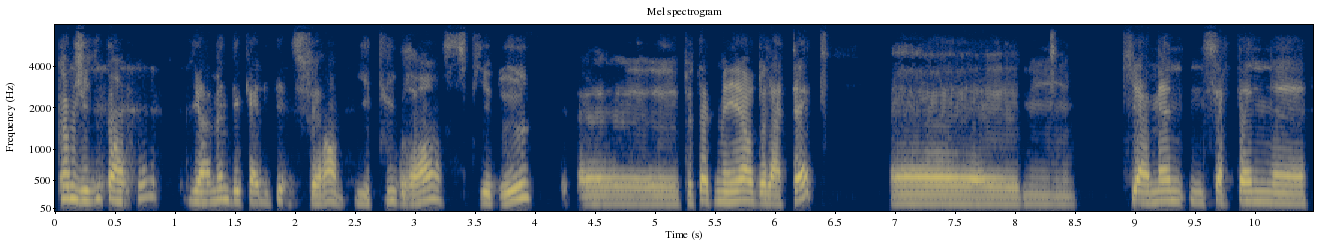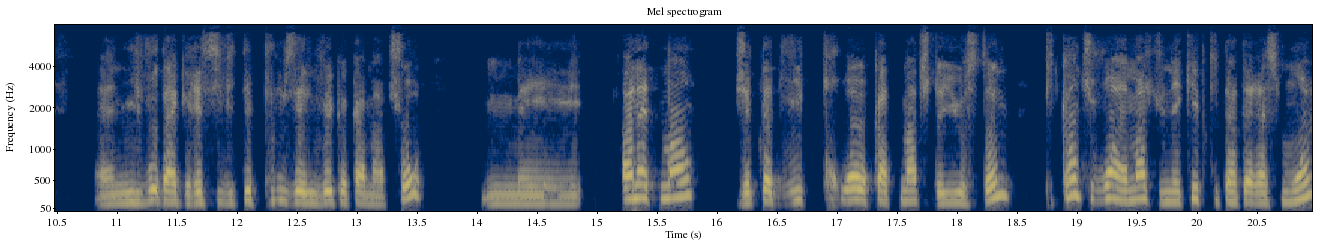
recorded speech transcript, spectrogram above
comme j'ai dit tantôt, il amène des qualités différentes. Il est plus grand, 6 pieds 2, euh, peut-être meilleur de la tête, euh, qui amène une certaine un niveau d'agressivité plus élevé que Camacho. Mais honnêtement, j'ai peut-être vu trois ou quatre matchs de Houston. Puis quand tu vois un match d'une équipe qui t'intéresse moins,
